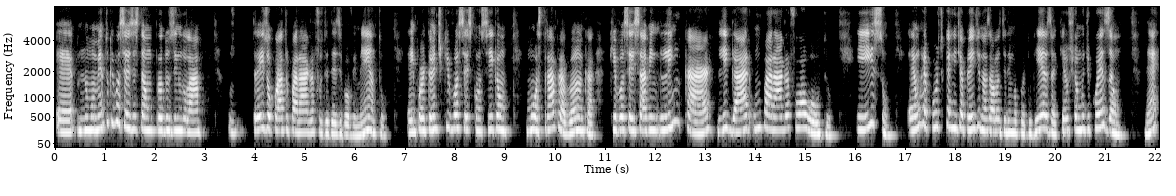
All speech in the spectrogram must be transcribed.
é, no momento que vocês estão produzindo lá os três ou quatro parágrafos de desenvolvimento, é importante que vocês consigam mostrar para a banca que vocês sabem linkar, ligar um parágrafo ao outro. E isso é um recurso que a gente aprende nas aulas de língua portuguesa, que eu chamo de coesão, né?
